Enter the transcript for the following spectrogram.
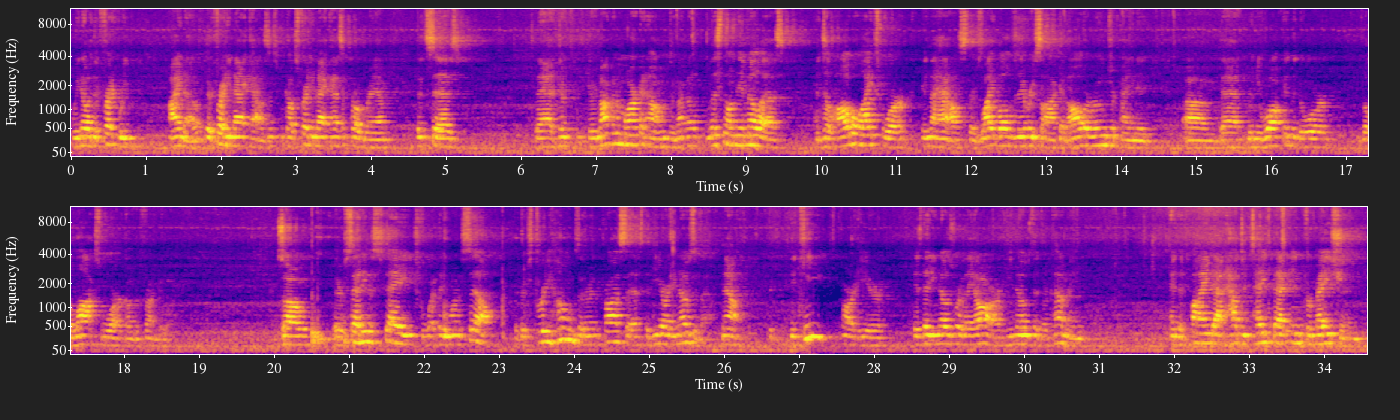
We know that Fred, we I know they're Freddie Mac houses because Freddie Mac has a program that says that they're, they're not going to market homes, they're not going to list on the MLS until all the lights work in the house. There's light bulbs in every socket, all the rooms are painted. Um, that when you walk in the door, the locks work on the front door. So they're setting a stage for what they want to sell, but there's three homes that are in the process that he already knows about. Now, the, the key part here is that he knows where they are, he knows that they're coming, and to find out how to take that information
